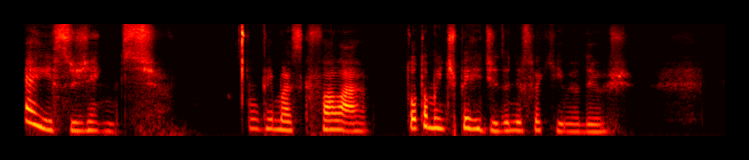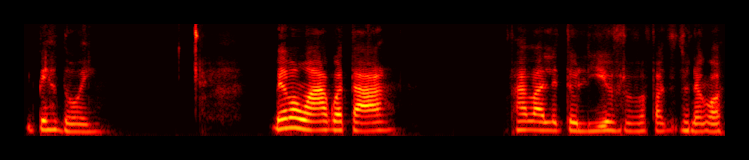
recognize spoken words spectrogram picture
É isso, gente. Não tem mais o que falar. Totalmente perdida nisso aqui, meu Deus. Me perdoem. Bebam água, tá? vai lá ler teu livro, vai fazer teu negócio.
